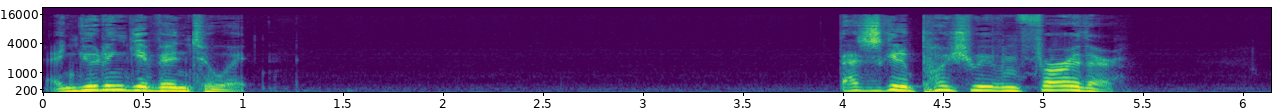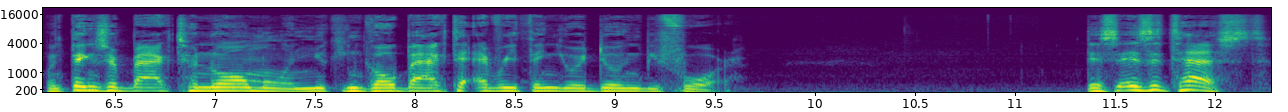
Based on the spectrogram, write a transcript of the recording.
and you didn't give into it, that's just going to push you even further when things are back to normal and you can go back to everything you were doing before. This is a test.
